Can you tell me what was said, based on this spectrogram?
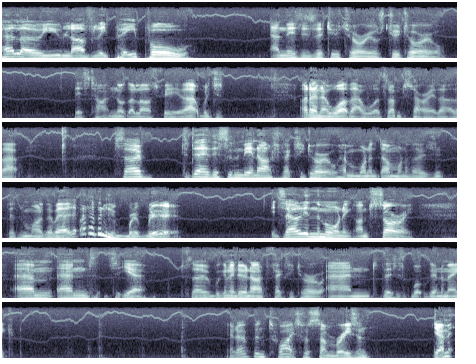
Hello, you lovely people! And this is the Tootorials tutorial. This time, not the last video. That was just. I don't know what that was. I'm sorry about that. So, today this is going to be an Effects tutorial. Haven't want done one of those. Doesn't want to. It's early in the morning. I'm sorry. Um, and yeah, so we're going to do an Effects tutorial, and this is what we're going to make. It opened twice for some reason. Damn it.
